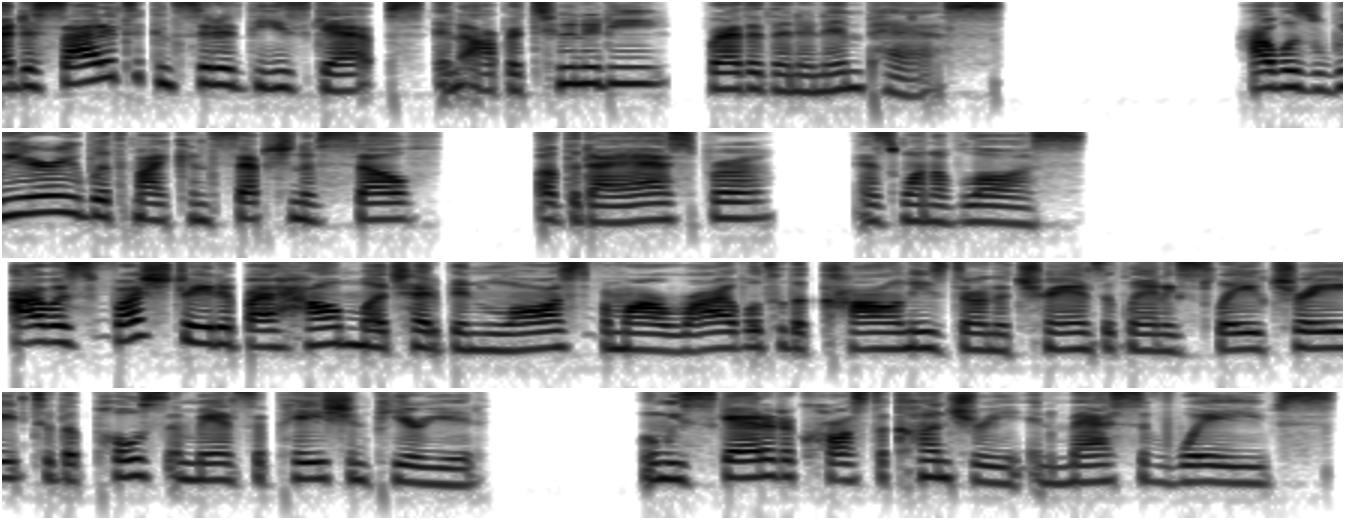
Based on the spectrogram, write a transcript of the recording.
I decided to consider these gaps an opportunity rather than an impasse. I was weary with my conception of self, of the diaspora, as one of loss. I was frustrated by how much had been lost from our arrival to the colonies during the transatlantic slave trade to the post emancipation period, when we scattered across the country in massive waves.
